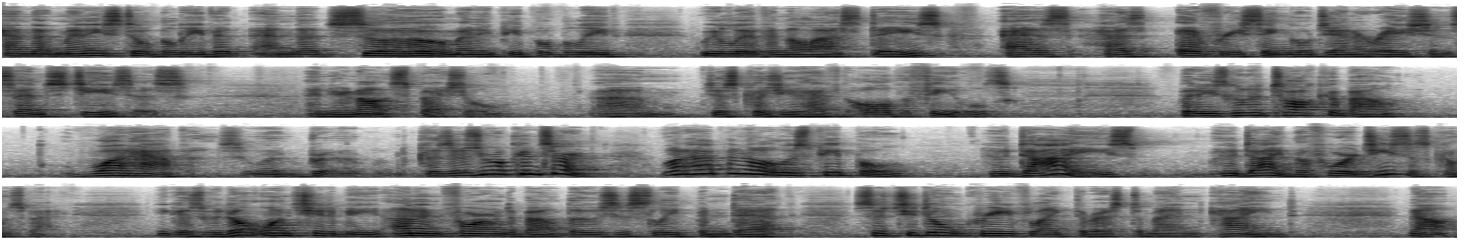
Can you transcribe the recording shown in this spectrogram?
and that many still believe it, and that so many people believe we live in the last days, as has every single generation since Jesus. And you're not special um, just because you have all the feels. But he's going to talk about what happens because there's real concern. What happened to all those people who dies who died before Jesus comes back? He goes, We don't want you to be uninformed about those who sleep in death, so that you don't grieve like the rest of mankind. Now,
